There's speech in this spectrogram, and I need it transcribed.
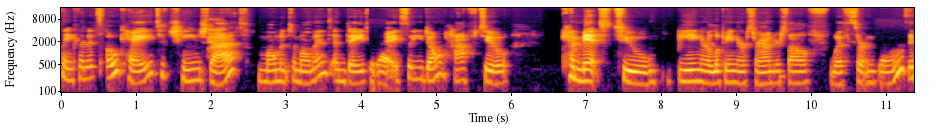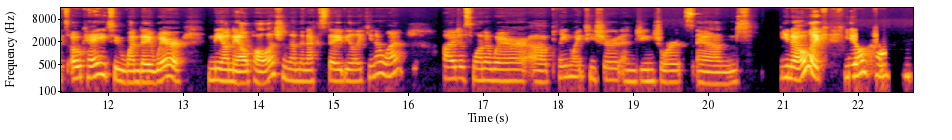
think that it's okay to change that moment to moment and day to day so you don't have to commit to being or looking or surround yourself with certain things. It's okay to one day wear neon nail polish and then the next day be like, you know what? I just want to wear a plain white t shirt and jean shorts. And, you know, like you don't have to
